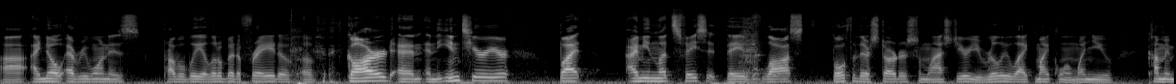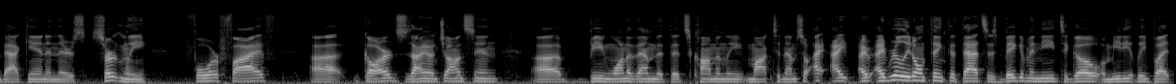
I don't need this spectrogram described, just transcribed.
Uh, I know everyone is probably a little bit afraid of, of guard and, and the interior, but I mean, let's face it, they've lost both of their starters from last year. You really like Michael Onwenu coming back in, and there's certainly four or five uh, guards, Zion Johnson uh, being one of them that, that's commonly mocked to them. So I, I, I really don't think that that's as big of a need to go immediately. But,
